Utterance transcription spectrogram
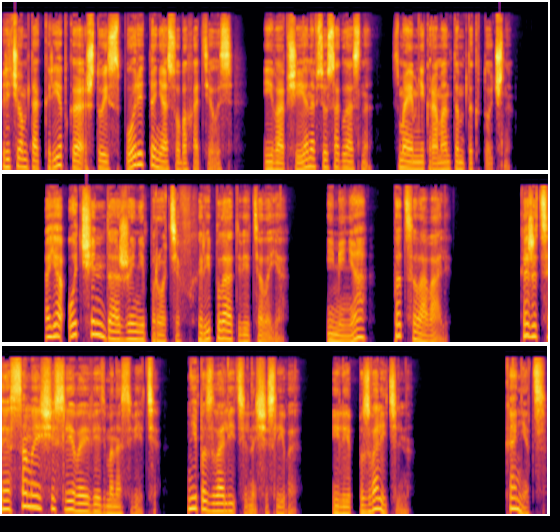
Причем так крепко, что и спорить-то не особо хотелось. И вообще я на все согласна. С моим некромантом так точно. «А я очень даже не против», — хрипло ответила я. И меня поцеловали. Кажется, я самая счастливая ведьма на свете. Непозволительно счастливая. Или позволительно. Конец.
